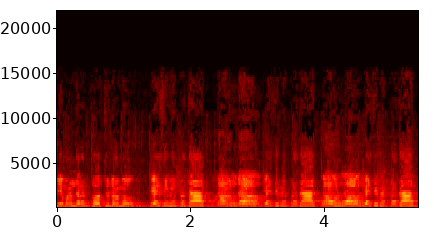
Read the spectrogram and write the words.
మేమందరం కోరుచున్నాము. ACB Pratap! ACB Pratap! ACB Pratap!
